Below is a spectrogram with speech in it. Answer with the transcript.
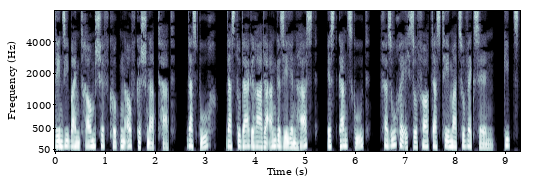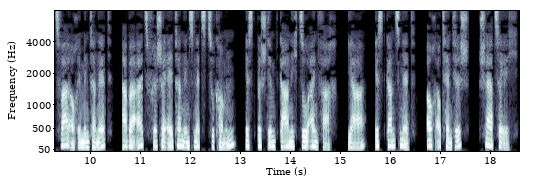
den sie beim Traumschiff gucken aufgeschnappt hat. Das Buch, das du da gerade angesehen hast, ist ganz gut, versuche ich sofort das Thema zu wechseln. Gibt's zwar auch im Internet, aber als frische Eltern ins Netz zu kommen, ist bestimmt gar nicht so einfach. Ja, ist ganz nett. Auch authentisch, scherze ich.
